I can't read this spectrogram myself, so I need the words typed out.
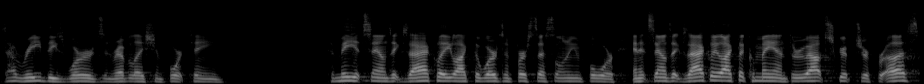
As I read these words in Revelation 14, to me it sounds exactly like the words in 1 Thessalonians 4, and it sounds exactly like the command throughout Scripture for us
